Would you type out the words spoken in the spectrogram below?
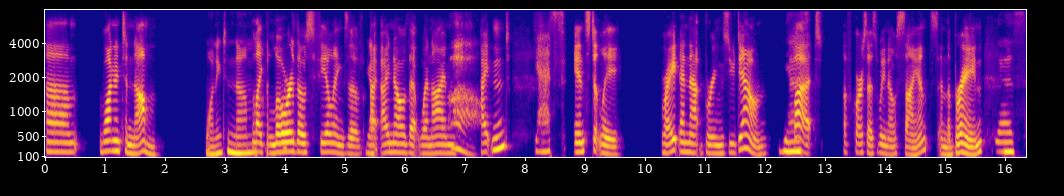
Um, wanting to numb. Wanting to numb, like lower those feelings of. Yeah. I, I know that when I'm oh, heightened, yes, instantly, right, and that brings you down. Yes. But of course, as we know, science and the brain. Yes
